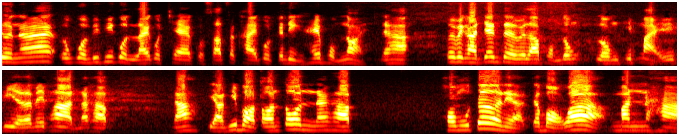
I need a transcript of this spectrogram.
อื่นนะฮะรบกวนพี่ๆกดไลค์กดแชร์กด Subscribe กดกระดิ่งให้ผมหน่อยนะฮะเพื่อเป็นการแจ้งเตือนเวลาผมลงลงคลิปใหม่พี่ๆจะได้ไม่พลาดนะครับ นะอย่างที่บอกตอนต้นนะครับ คอมพิวเตอร์เนี่ยจะบอกว่ามันหา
